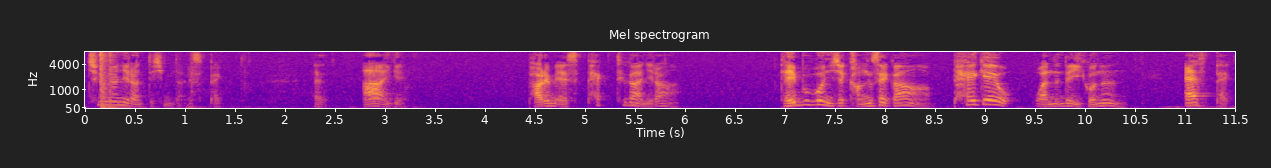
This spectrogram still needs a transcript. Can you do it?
측면이란 뜻입니다. aspect. 에- 아, 이게. 발음이 aspect가 아니라, 대부분 이제 강세가 팩에 왔는데, 이거는 aspect.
